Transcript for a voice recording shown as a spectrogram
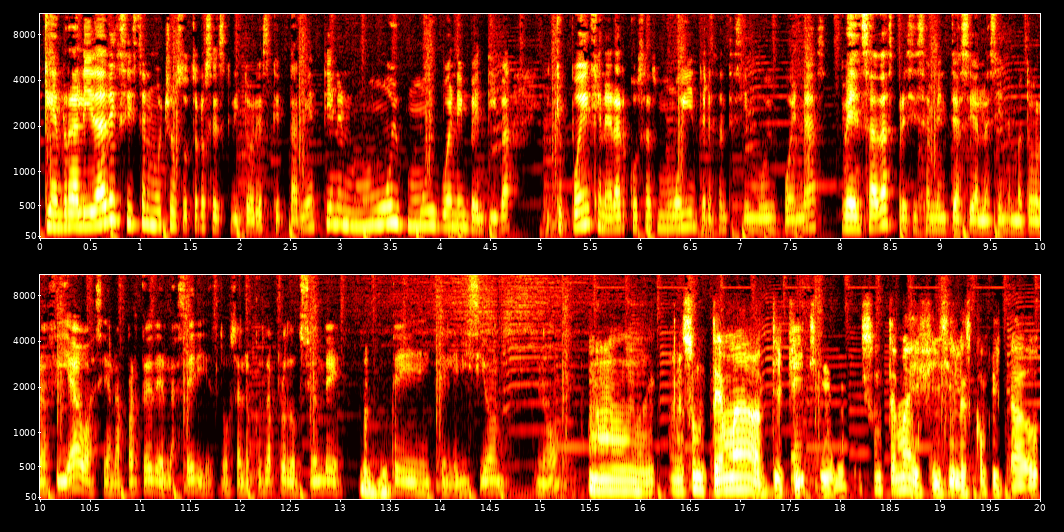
que en realidad existen muchos otros escritores que también tienen muy, muy buena inventiva y que pueden generar cosas muy interesantes y muy buenas, pensadas precisamente hacia la cinematografía o hacia la parte de las series, o sea, lo que es la producción de, televisión, ¿no? Mm, es un tema difícil, es un tema difícil, es complicado,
